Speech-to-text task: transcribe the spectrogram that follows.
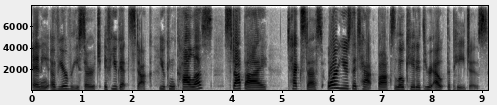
any of your research if you get stuck. You can call us, stop by, text us, or use the chat box located throughout the pages.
